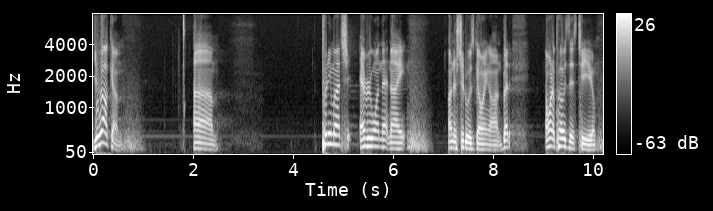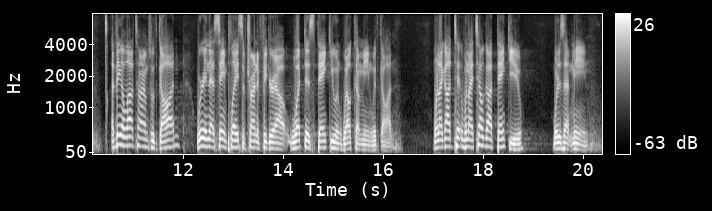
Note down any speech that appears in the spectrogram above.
you're welcome. Um, pretty much everyone that night understood what was going on. But I want to pose this to you. I think a lot of times with God, we're in that same place of trying to figure out what does thank you and welcome mean with God. When I, got when I tell God thank you, what does that mean?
